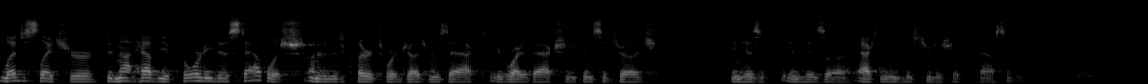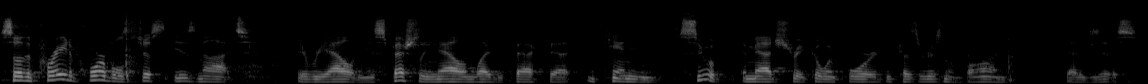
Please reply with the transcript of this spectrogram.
legislature did not have the authority to establish under the Declaratory Judgments Act a right of action against a judge in his, in his uh, acting in his judicial capacity. So the parade of horribles just is not a reality, especially now in light of the fact that you can't even sue a, magistrate going forward because there is no bond that exists.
